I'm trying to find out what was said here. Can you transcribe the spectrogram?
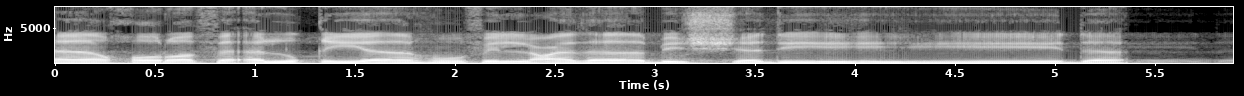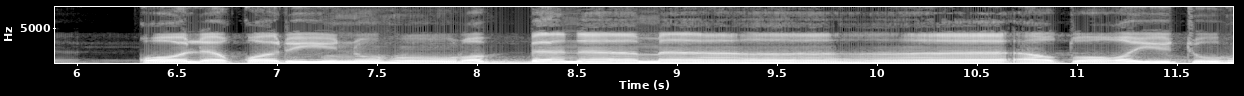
آخر فألقياه في العذاب الشديد. قال قرينه ربنا ما أطغيته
